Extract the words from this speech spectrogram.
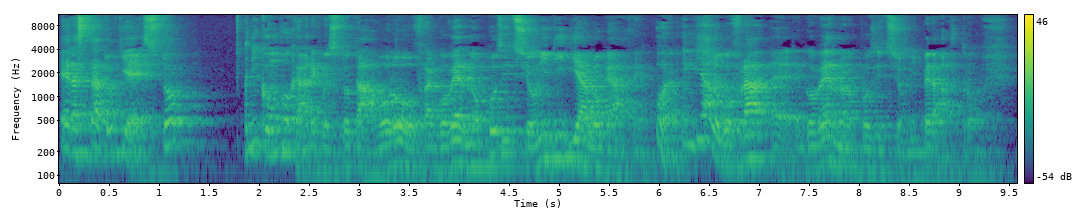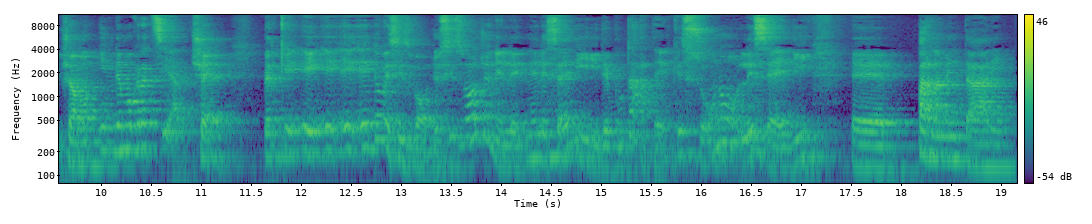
era stato chiesto di convocare questo tavolo fra governo e opposizioni di dialogare. Ora, il dialogo fra eh, governo e opposizioni, peraltro, diciamo, in democrazia c'è, perché, e, e, e, dove si svolge? Si svolge nelle, nelle, sedi deputate, che sono le sedi eh, parlamentari.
